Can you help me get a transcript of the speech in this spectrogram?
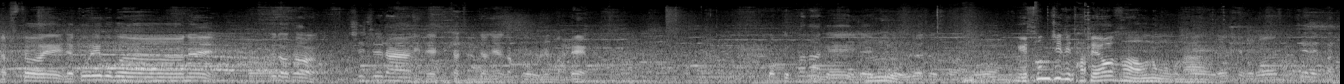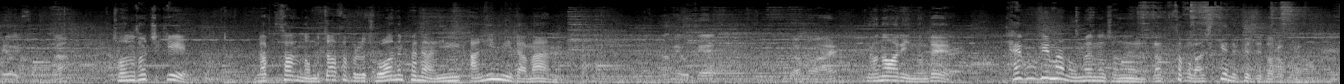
랍스터의 이제 꼬리 부분을 뜯어서 치즈랑 이제 기타 등장해갖고 올린 건데 먹기 편하게 이제 음. 위로 올려줘서 이게 손질이 다 되어서 나오는 거구나. 네, 이런 식으로 손질이 다 되어 있습니다. 저는 솔직히 랍스타는 너무 짜서 별로 좋아하는 편은 아니, 아닙니다만 그다음에 이렇게 연어알 연어알이 있는데 태국에만 오면은 저는 랍스터가 맛있게 느껴지더라고요.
